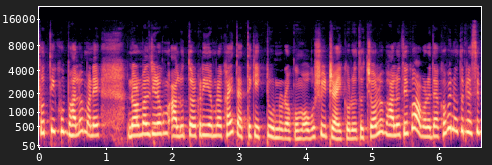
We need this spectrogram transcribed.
সত্যি খুব ভালো মানে নর্মাল যেরকম আলুর তরকারি আমরা খাই, তার থেকে একটু অন্যরকম, অবশ্যই ট্রাই করো। তো চলো ভালো থেকো, আবারও দেখাবে নতুন রেসিপি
